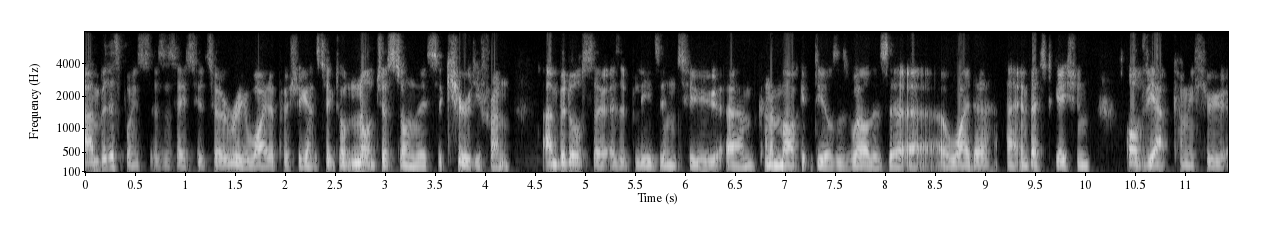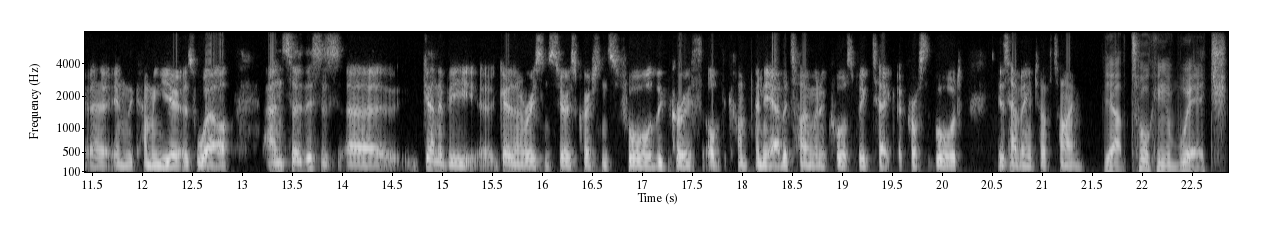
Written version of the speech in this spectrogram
Um, but this points, as I say, to, to, a really wider push against TikTok, not just on the security front, um, but also as it bleeds into um, kind of market deals as well. There's a, a wider uh, investigation of the app coming through uh, in the coming year as well. And so this is uh, going to be uh, going to raise some serious questions for the growth of the company at a time when, of course, big tech across the board is having a tough time. Yeah. Talking of which,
